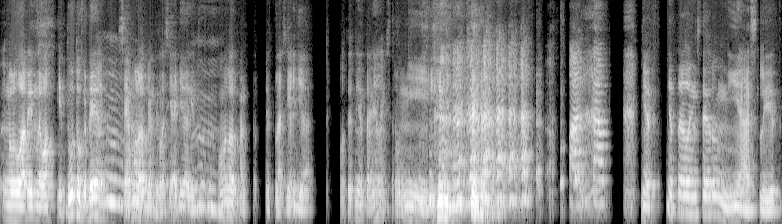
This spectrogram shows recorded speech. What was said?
ngeluarin lewat itu tuh gede Hmm. saya mau lewat ventilasi aja gitu Hmm. mau lewat ventilasi aja waktu itu nyetanya lengser wengi mantap Nyet, nyetel lengser wengi asli itu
